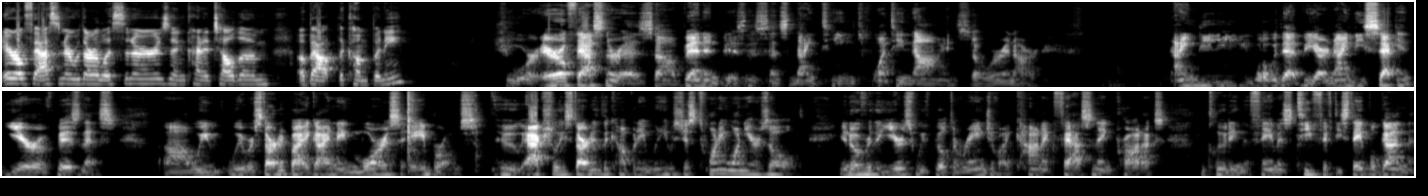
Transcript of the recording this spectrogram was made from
Arrow Fastener with our listeners and kind of tell them about the company? Sure. Arrow Fastener has uh, been in business since 1929. So we're in our uh, 90, what would that be? Our 92nd year of business. Uh, we we were started by a guy named Morris Abrams, who actually started the company when he was just 21 years old. And over the years, we've built a range of iconic, fascinating products including the famous T50 staple gun,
